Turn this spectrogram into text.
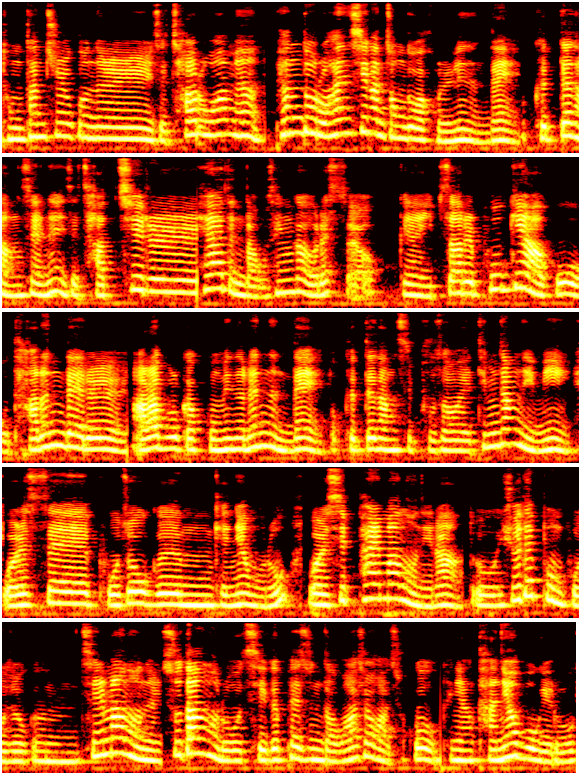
동탄 출근을 이제 차로 하면 편도로 1시간 정도가 걸리는데 그때 당시에는 이제 자취를 해야 된다고 생각을 했어요. 그냥 입사를 포기하고 다른 데를 알아볼까 고민을 했는데 그때 당시 부서의 팀장님이 월세 보조금 개념으로 월 18만 원이랑 또 휴대폰 보조금 7만 원을 수당으로 지급해준다고 하셔가지고 그냥 다녀보기로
